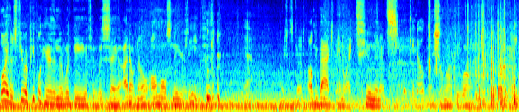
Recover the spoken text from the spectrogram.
Boy, there's fewer people here than there would be if it was, say, I don't know, almost New Year's Eve, Yeah. which is good. I'll be back in like two minutes. Okie doke. I shall not be long. Right.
